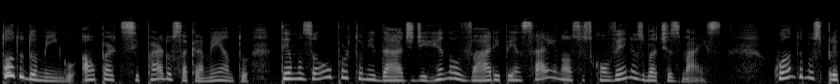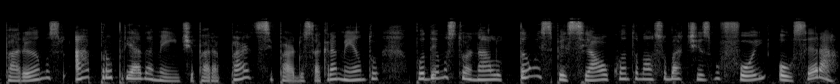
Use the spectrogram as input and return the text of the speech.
Todo domingo, ao participar do sacramento, temos a oportunidade de renovar e pensar em nossos convênios batismais. Quando nos preparamos apropriadamente para participar do sacramento, podemos torná-lo tão especial quanto nosso batismo foi ou será.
